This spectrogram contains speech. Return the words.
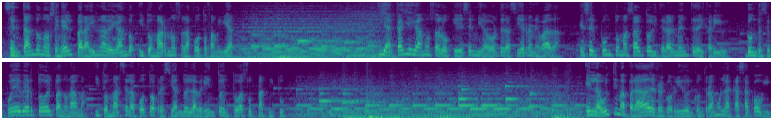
sentándonos en él para ir navegando y tomarnos la foto familiar. Y acá llegamos a lo que es el mirador de la Sierra Nevada. Es el punto más alto literalmente del Caribe, donde se puede ver todo el panorama y tomarse la foto apreciando el laberinto en toda su magnitud. En la última parada del recorrido encontramos la Casa Kogi,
